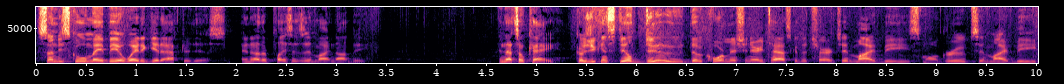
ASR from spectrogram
Sunday school may be a way to get after this. In other places, it might not be. And that's okay, because you can still do the core missionary task of the church. It might be small groups, it might be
